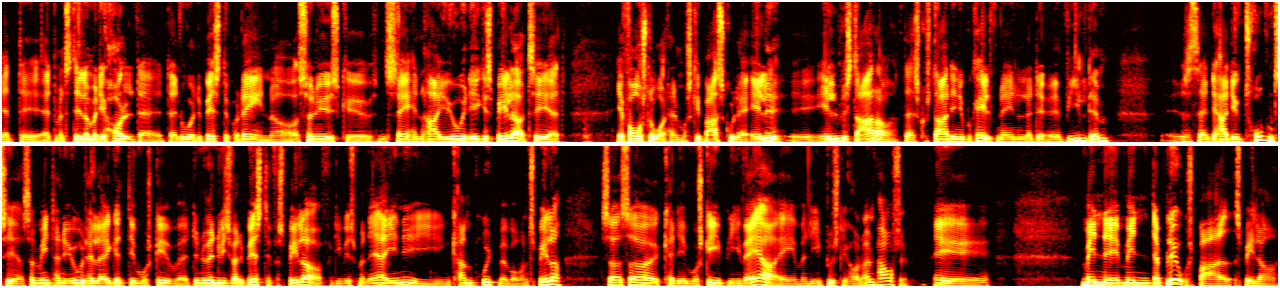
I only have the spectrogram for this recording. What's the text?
At, øh, at man stiller med det hold, der, der nu er det bedste på dagen, og, og Sønderjysk øh, sagde, at han har jo ikke spillere til, at jeg foreslog, at han måske bare skulle lade alle øh, 11 starter, der skulle starte ind i pokalfinalen, eller det, hvile dem. Så sagde han, det har de jo ikke truppen til, og så mente han i øvrigt heller ikke, at det måske at det nødvendigvis var det bedste for spillere, fordi hvis man er inde i en kamprytme, hvor man spiller, så, så kan det måske blive værre af, at man lige pludselig holder en pause. Øh, men, øh, men der blev sparet spillere.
